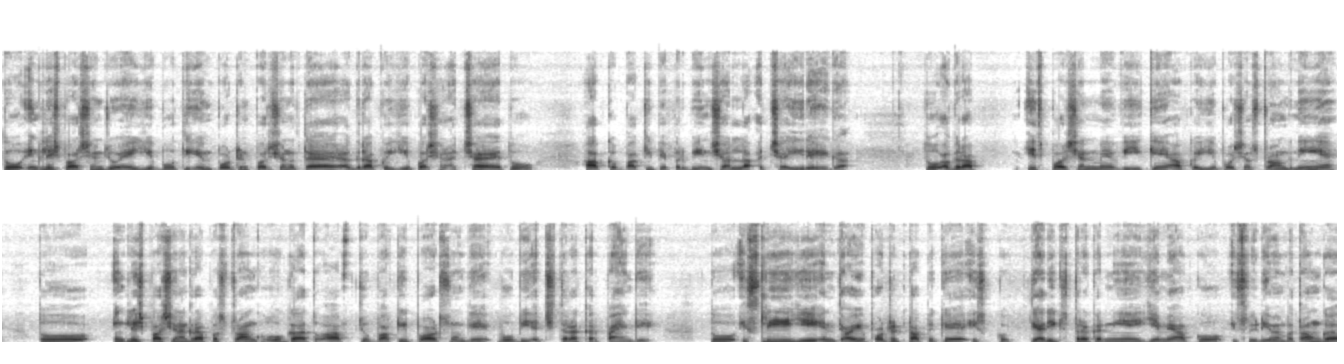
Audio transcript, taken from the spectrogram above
तो इंग्लिश पर्शन जो है, ये बहुत ही इम्पोर्टेंट पर्शन होता है। अगर आपका ये पर्शन अच्छा है तो आपका बाकी पेपर भी इन अच्छा ही रहेगा। तो अगर आप इस पर्शन में वीक हैं, आपका ये पर्शन स्ट्रांग नहीं है तो इंग्लिश पर्शन अगर आपका स्ट्रांग होगा तो आप जो बाकी पार्ट्स होंगे, वो भी अच्छी तरह कर पाएँगे। तो इसलिए ये इंतहाई इम्पोर्टेंट टॉपिक है। इसको तैयारी किस तरह करनी है, ये मैं आपको इस वीडियो में बताऊँगा।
